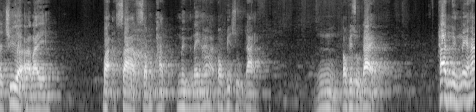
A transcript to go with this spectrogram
จะเชื่ออะไร ประสาทสัมผัสหนึ่งในห้าต้องพิสูจน์ได้ อืม ต้องพิสูจน์ได้ ถ้าหนึ่งในห้า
